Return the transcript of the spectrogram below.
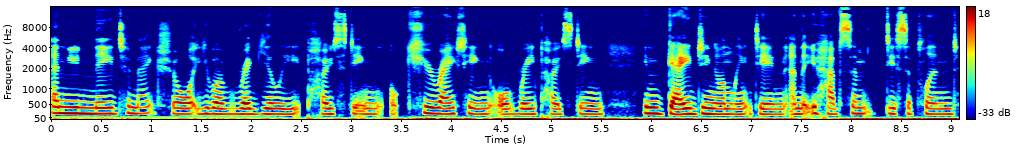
and you need to make sure you are regularly posting or curating or reposting, engaging on LinkedIn, and that you have some disciplined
